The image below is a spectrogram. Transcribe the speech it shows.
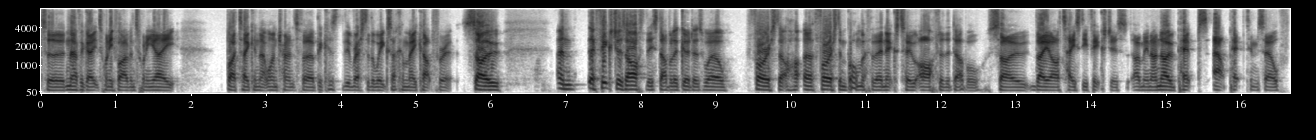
to navigate 25 and 28 by taking that one transfer because the rest of the weeks I can make up for it. So, and their fixtures after this double are good as well. Forest at, uh, Forest and Bournemouth are their next two after the double, so they are tasty fixtures. I mean, I know Pep's out pepped himself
